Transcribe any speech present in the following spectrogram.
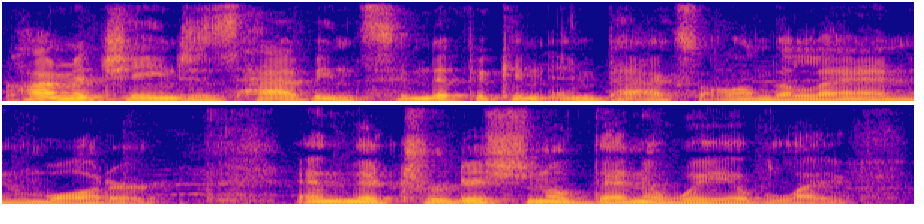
Climate change is having significant impacts on the land and water and the traditional Dene way of life.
